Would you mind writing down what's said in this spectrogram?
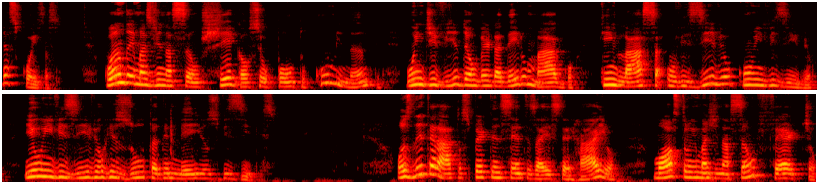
e as coisas. Quando a imaginação chega ao seu ponto culminante, o indivíduo é um verdadeiro mago que enlaça o visível com o invisível e o invisível resulta de meios visíveis. Os literatos pertencentes a este raio mostram imaginação fértil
